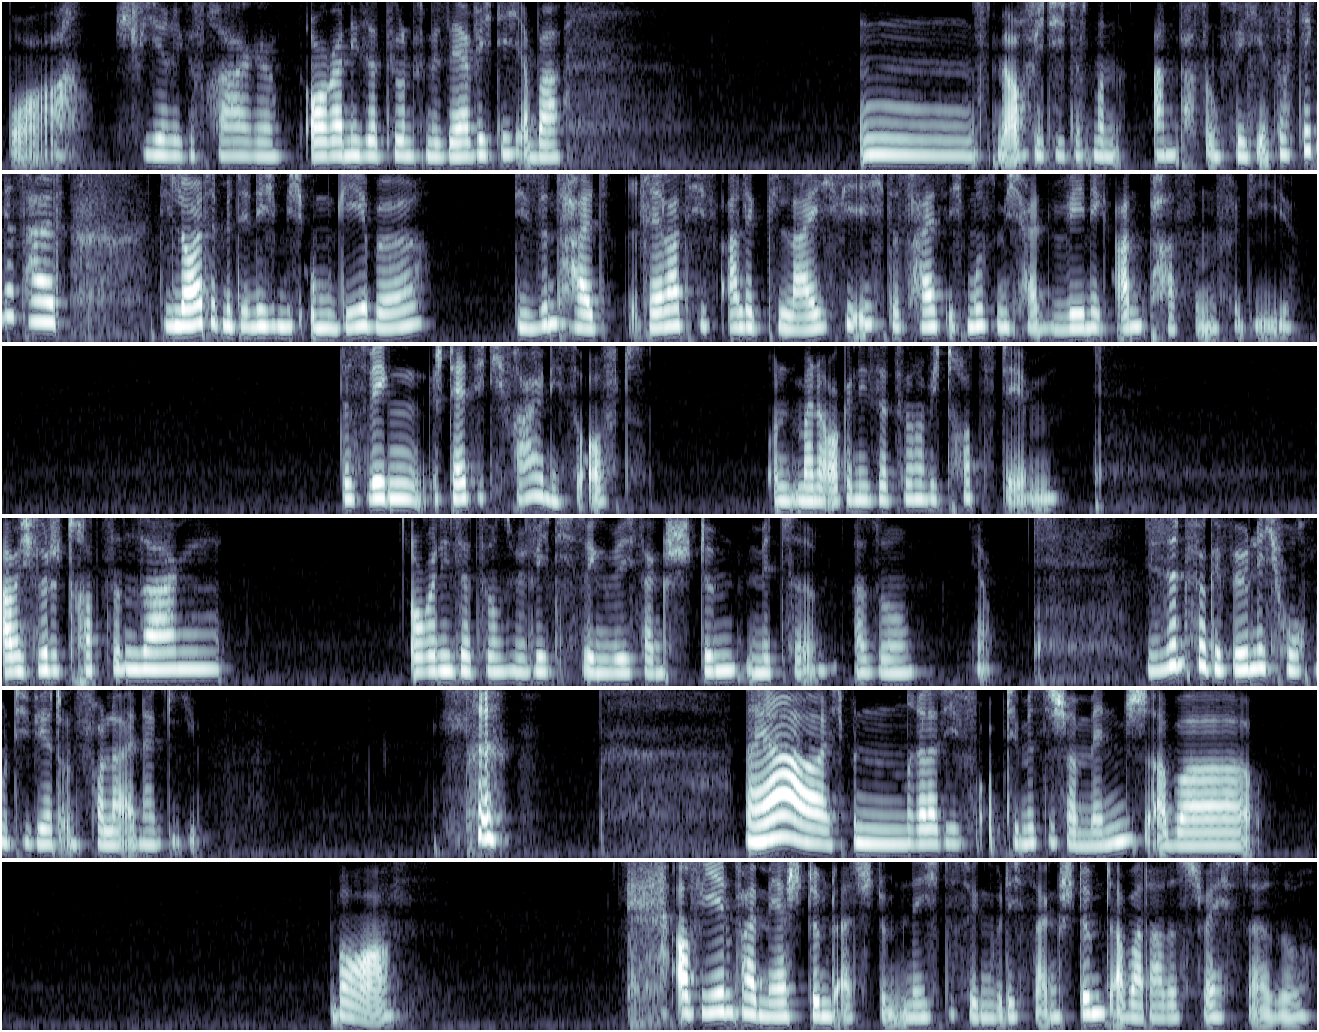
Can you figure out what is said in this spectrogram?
Boah, schwierige Frage. Organisation ist mir sehr wichtig, aber ist mir auch wichtig, dass man anpassungsfähig ist. Das Ding ist halt, die Leute, mit denen ich mich umgebe, die sind halt relativ alle gleich wie ich. Das heißt, ich muss mich halt wenig anpassen für die. Deswegen stellt sich die Frage nicht so oft. Und meine Organisation habe ich trotzdem. Aber ich würde trotzdem sagen, Organisation ist mir wichtig, deswegen würde ich sagen, stimmt Mitte. Also. Sie sind für gewöhnlich hochmotiviert und voller Energie. naja, ich bin ein relativ optimistischer Mensch, aber. Boah, auf jeden Fall mehr stimmt als stimmt nicht. Deswegen würde ich sagen, stimmt, aber da das Schwächste. Also.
